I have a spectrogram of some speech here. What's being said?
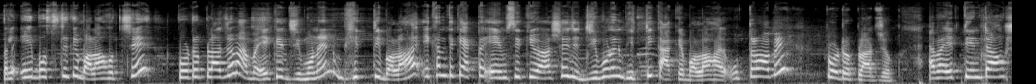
তাহলে এই বস্তুটিকে বলা হচ্ছে প্রোটোপ্লাজম এবং একে জীবনের ভিত্তি বলা হয়। এখান থেকে একটা এমসিকিউ আসে যে জীবনের ভিত্তি কাকে বলা হয়। উত্তর হবে প্রোটোপ্লাজম। এবার এর তিনটা অংশ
